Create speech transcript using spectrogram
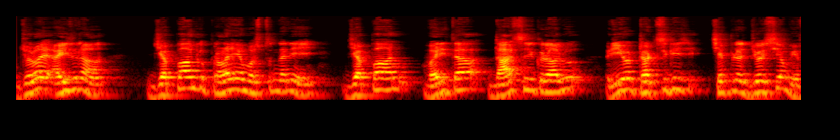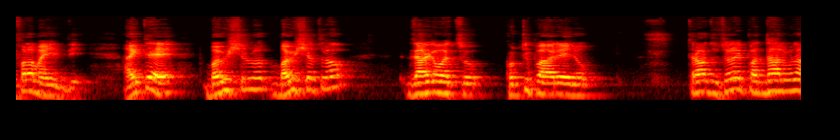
జూలై ఐదున జపాన్కు ప్రళయం వస్తుందని జపాన్ వనిత దార్శనికురాలు రియో టట్స్కి చెప్పిన జోస్యం విఫలమైంది. అయితే భవిష్యత్తులో భవిష్యత్తులో జరగవచ్చు కొట్టిపారేను తర్వాత జూలై పద్నాలుగున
